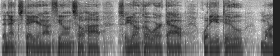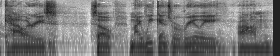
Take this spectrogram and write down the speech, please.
The next day, you're not feeling so hot, so you don't go work out. What do you do? More calories. So my weekends were really um,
